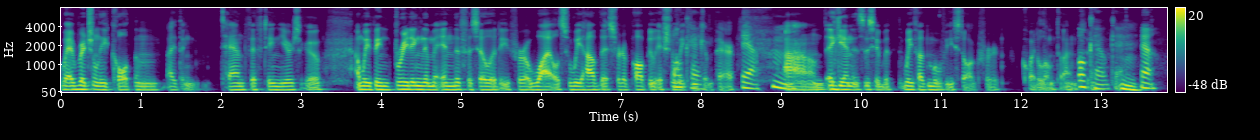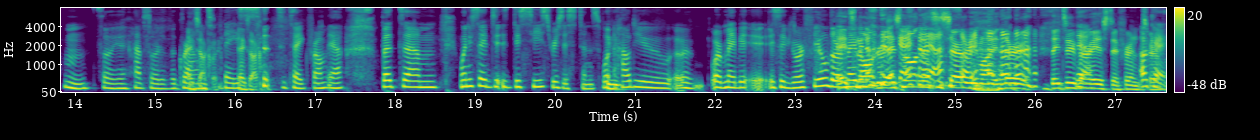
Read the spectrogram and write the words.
we originally caught them, I think, 10, 15 years ago, and we've been breeding them in the facility for a while. So we have this sort of population we can compare. Yeah. Hmm. Again, it's the same with we've had Mowi stock for quite a long time. so- Okay, okay. Yeah. Hmm. So you have sort of a ground Exactly, base exactly. to take from. Yeah. But um, when you say d- disease resistance, what, how do you, uh, or maybe is it your field or. It's maybe not. re- It's Okay, not necessarily sorry. mine. They're, they do Yeah. various different sort Okay. of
